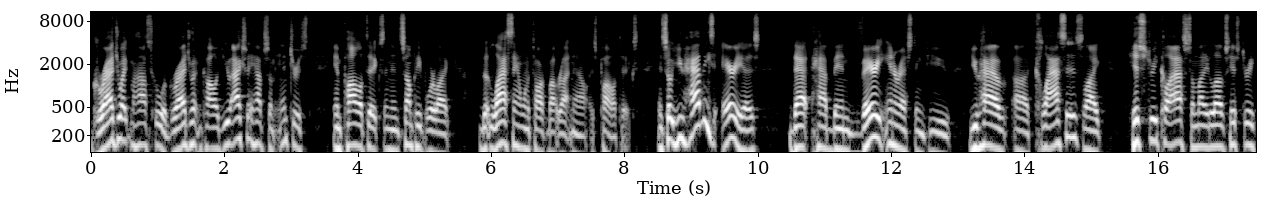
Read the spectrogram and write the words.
graduate from high school or graduate from college, you actually have some interest in politics. And then some people are like, the last thing I want to talk about right now is politics. And so you have these areas that have been very interesting to you. You have uh, classes like history class, somebody loves history,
